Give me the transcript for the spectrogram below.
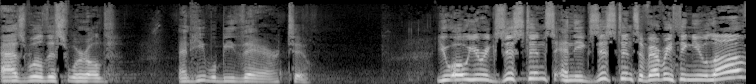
as will this world, and he will be there too. You owe your existence and the existence of everything you love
